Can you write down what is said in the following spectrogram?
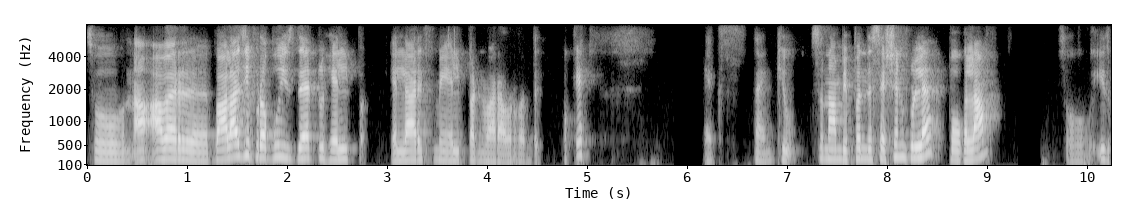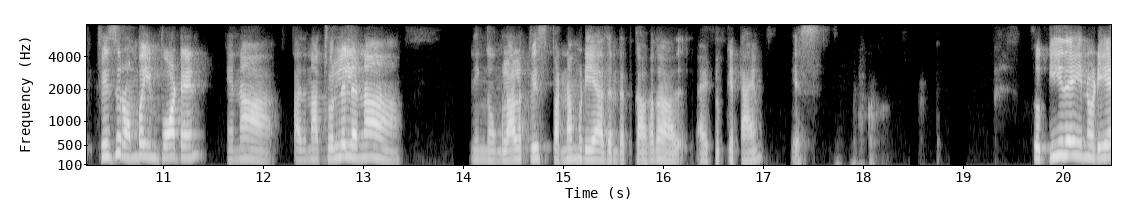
ஸோ அவர் Balaji Prabhu is there to help எல்லாருக்குமே ஹெல்ப் பண்ணுவார் அவர் வந்து. ஓகே எக்ஸ் தேங்க்யூ ஸோ நாம் இப்போ இந்த செஷனுக்குள்ள போகலாம். ஸோ இது குவிஸ் ரொம்ப இம்பார்ட்டன்ட் ஏன்னா அது நான் சொல்லலைன்னா நீங்க உங்களால குவிஸ் பண்ண முடியாதுன்றதுக்காக தான் I took a time yes so கீதையினுடைய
